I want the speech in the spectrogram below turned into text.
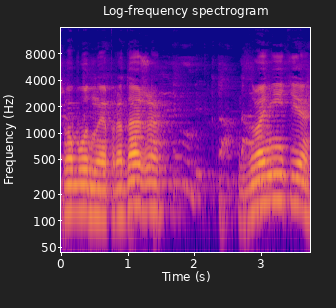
Свободная продажа. Звоните.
